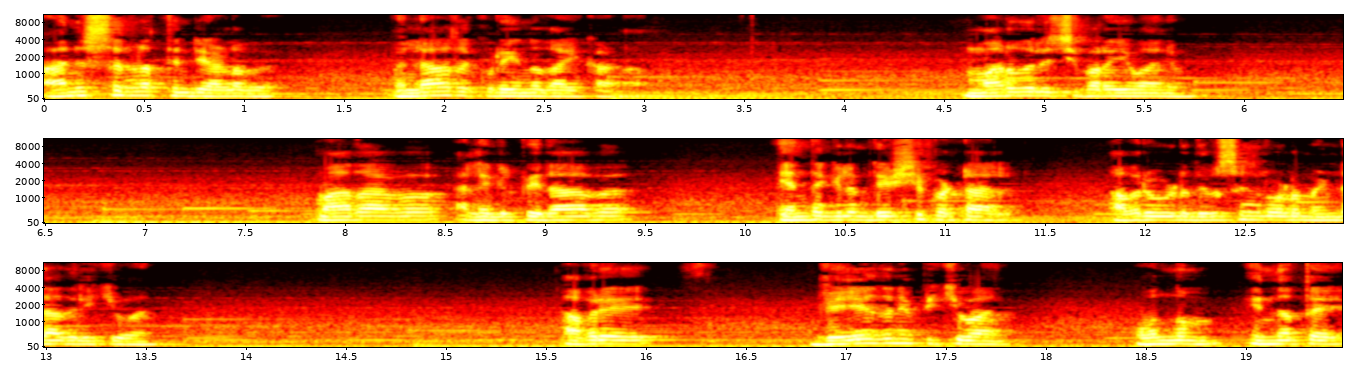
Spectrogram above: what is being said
അനുസരണത്തിന്റെ അളവ് വല്ലാതെ കുറയുന്നതായി കാണാം. മറുതലിച്ച് പറയുവാനും മാതാവ് അല്ലെങ്കിൽ പിതാവ് എന്തെങ്കിലും ദേഷ്യപ്പെട്ടാൽ അവരോട് ദിവസങ്ങളോളം മിണ്ടാതിരിക്കുവാൻ അവരെ വേദനിപ്പിക്കുവാൻ ഒന്നും ഇന്നത്തെ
